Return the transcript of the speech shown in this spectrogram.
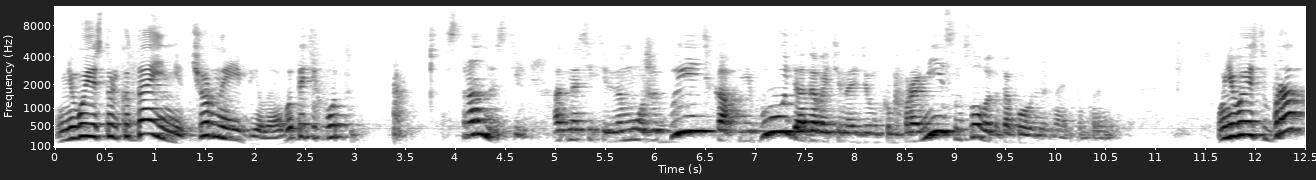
У него есть только да и нет, черное и белое. Вот этих вот странностей относительно может быть, как-нибудь, а давайте найдем компромисс, он слова до такого не знает компромисс. У него есть брак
